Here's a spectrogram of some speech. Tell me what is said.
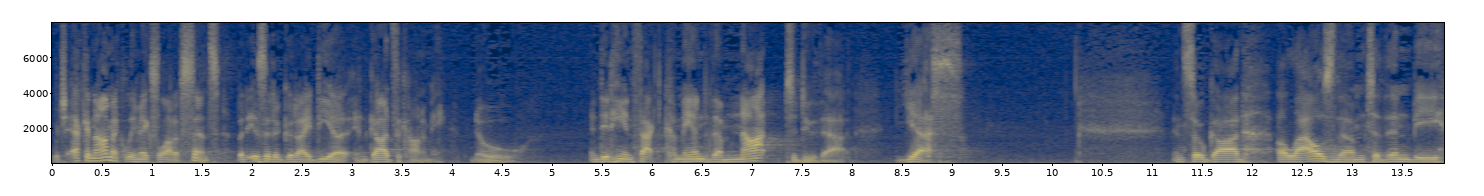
which economically makes a lot of sense. But is it a good idea in God's economy? No. And did he, in fact, command them not to do that? Yes. And so God allows them to then be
